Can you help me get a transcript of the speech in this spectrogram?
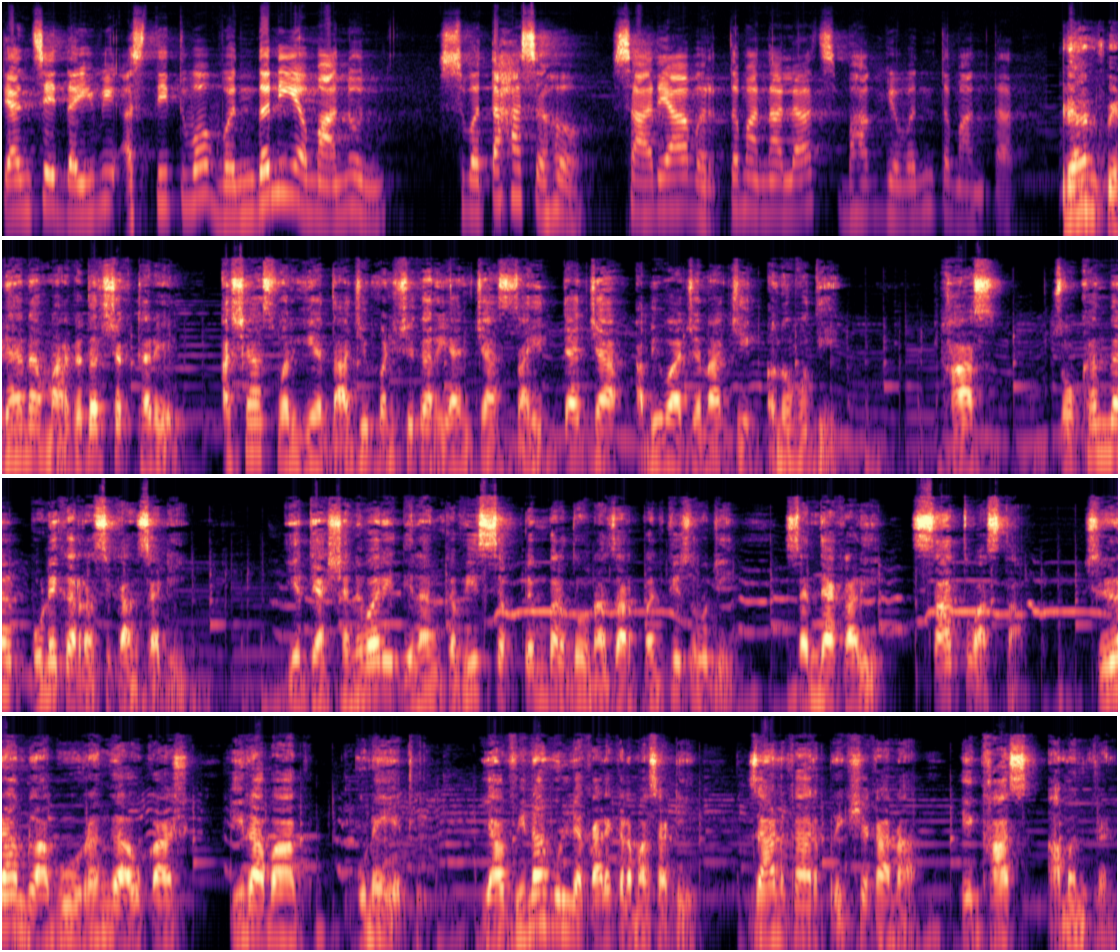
त्यांचे दैवी अस्तित्व वंदनीय मानून स्वतःसह साऱ्या वर्तमानालाच भाग्यवंत मानतात. पिढ्यानपिढ्यांना मार्गदर्शक ठरेल अशा स्वर्गीय दाजी पणशीकर यांच्या साहित्याच्या अभिवाचनाची अनुभूती. खास चोखंदळ पुणेकर रसिकांसाठी येत्या शनिवारी दिनांक वीस सप्टेंबर दोन हजार पंचवीस रोजी संध्याकाळी सात वाजता श्रीराम लागू रंग अवकाश हिराबाग पुणे येथे या विनामूल्य कार्यक्रमासाठी जाणकार प्रेक्षकांना एक खास आमंत्रण.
